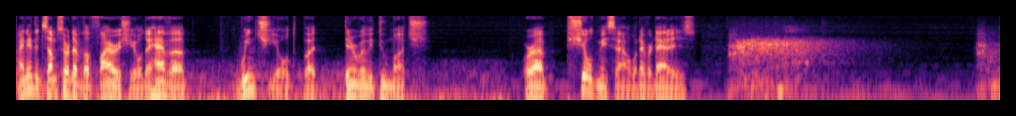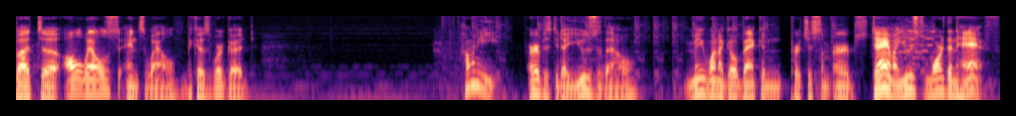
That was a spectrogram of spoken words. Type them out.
I needed some sort of a fire shield. I have a wind shield, but didn't really do much. Or a shield missile, whatever that is. But uh, all wells ends well, because we're good. How many herbs did I use, though? May want to go back and purchase some herbs. Damn, I used more than half.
